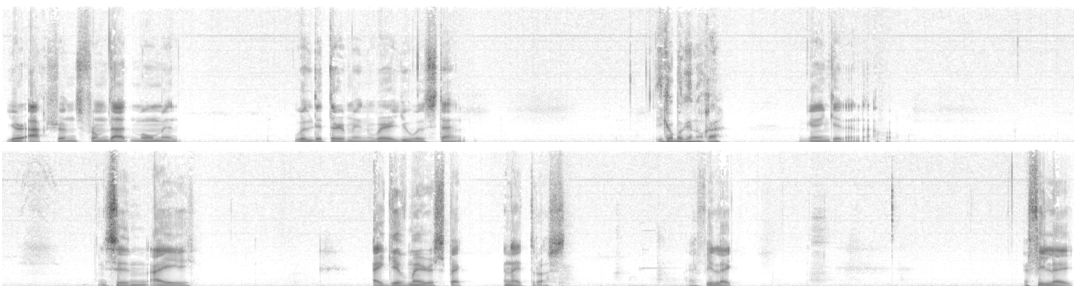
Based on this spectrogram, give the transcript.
your actions from that moment will determine where you will stand. Ikaw ba ganun ka? Ganyan ganyan na ako. As in, I I give my respect and I trust. I feel like I feel like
